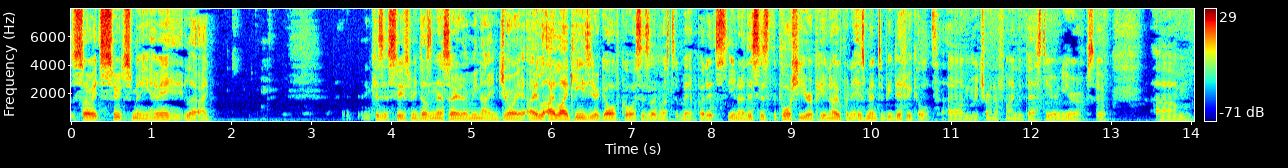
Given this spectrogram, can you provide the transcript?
so it suits me. I mean, look, I because it suits me doesn't necessarily mean I enjoy it. I, I like easier golf courses, I must admit, but it's you know this is the Porsche European Open. It is meant to be difficult. Um, we're trying to find the best here in Europe, so um,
